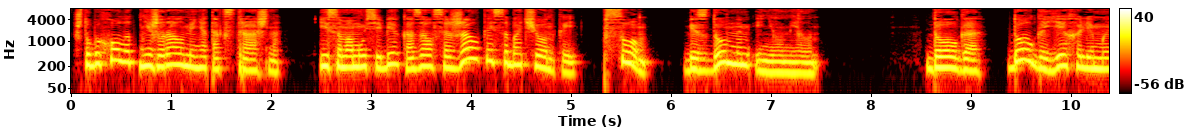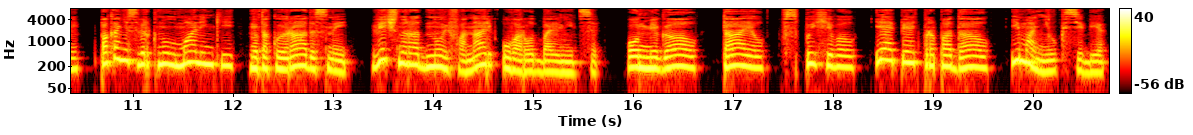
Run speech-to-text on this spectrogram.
чтобы холод не жрал меня так страшно, и самому себе казался жалкой собачонкой, псом, бездомным и неумелым. Долго, долго ехали мы, пока не сверкнул маленький, но такой радостный, вечно родной фонарь у ворот больницы. Он мигал, таял, вспыхивал и опять пропадал и манил к себе.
